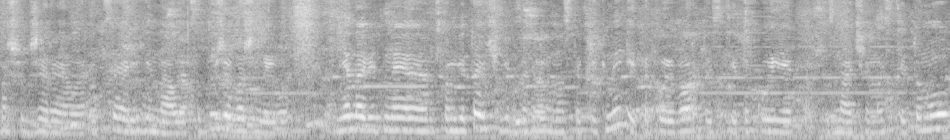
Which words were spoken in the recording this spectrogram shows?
першоджерела, і це оригінали. Це дуже важливо. Я навіть не пам'ятаю, чи є взагалі у нас такі книги, такої вартості, такої значимості. Тому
